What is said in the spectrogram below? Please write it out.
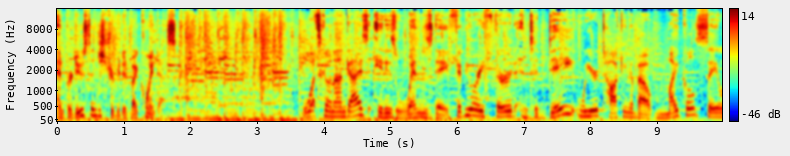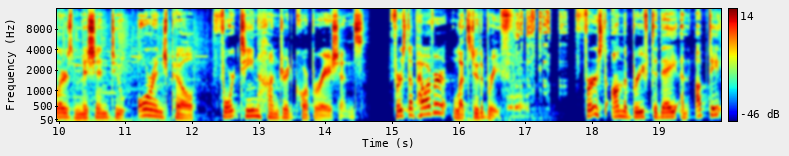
and produced and distributed by Coindesk. What's going on, guys? It is Wednesday, February 3rd, and today we're talking about Michael Saylor's mission to orange pill 1,400 corporations. First up, however, let's do the brief. First, on the brief today, an update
